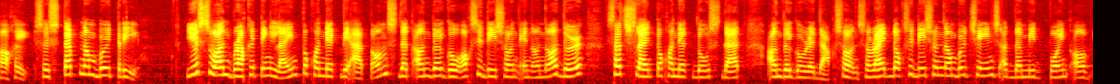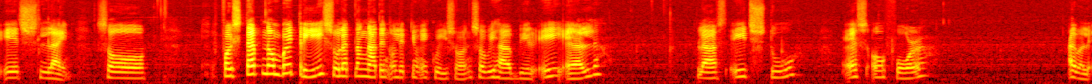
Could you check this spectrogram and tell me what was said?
Okay, so step number 3. Use one bracketing line to connect the atoms that undergo oxidation and another such line to connect those that undergo reduction. So, write the oxidation number change at the midpoint of each line. So, for step number 3, sulat lang natin ulit yung equation. So, we have here Al plus H2 SO4 ay, mali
